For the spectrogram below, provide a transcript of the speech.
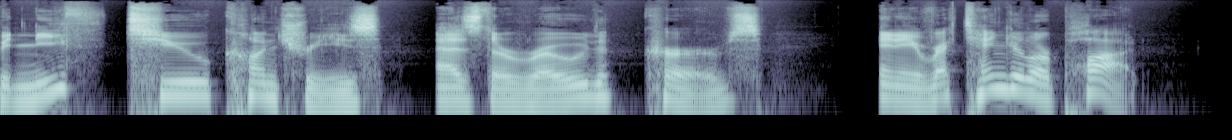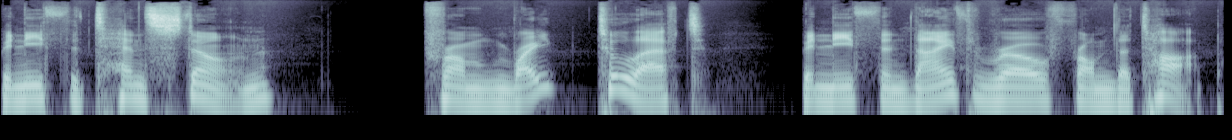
beneath two countries as the road curves, in a rectangular plot beneath the tenth stone, from right to left, beneath the ninth row from the top.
